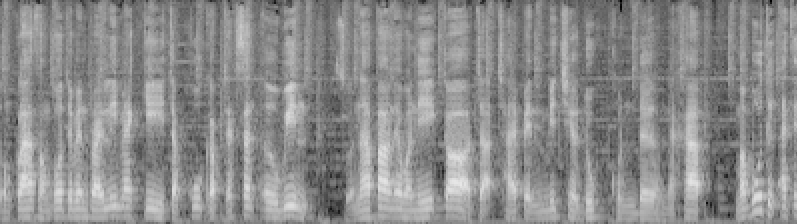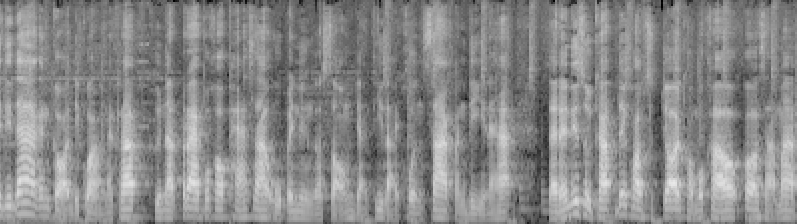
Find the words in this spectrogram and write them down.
ตรงกลาง 2 ตัวจะเป็นไรลี่แม็กกี้จับคู่กับแจ็คสันเออร์วิน ส่วนหน้าเป้าในวันนี้ก็จะใช้เป็นมิเชลดุกคนเดิมนะครับ มาพูดถึงอาร์เจนตินากันก่อนดีกว่านะครับ คือนัดแรกพวกเขาแพ้ซาอุไป1ต่อ2 อย่างที่หลายคนทราบกันดีนะฮะ แต่ในที่สุดครับ ด้วยความสุดยอดของพวกเขาก็สามารถ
